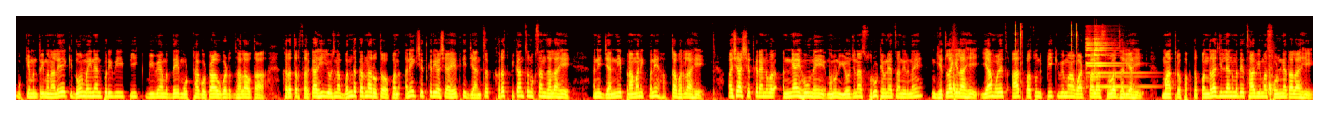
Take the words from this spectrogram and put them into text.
मुख्यमंत्री म्हणाले की दोन महिन्यांपूर्वी पीक विम्यामध्ये मोठा घोटाळा उघड झाला होता. खरं तर सरकार ही योजना बंद करणार होतं पण अनेक शेतकरी असे आहेत की ज्यांचं खरंच पिकांचं नुकसान झालं आहे आणि ज्यांनी प्रामाणिकपणे हप्ता भरला आहे. अशा शेतकऱ्यांवर अन्याय होऊ नये म्हणून योजना सुरू ठेवण्याचा निर्णय घेतला गेला आहे. यामुळेच आजपासून पीक विमा वाटपाला सुरुवात झाली आहे. मात्र फक्त पंधरा जिल्ह्यांमध्येच हा विमा सोडण्यात आला आहे.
